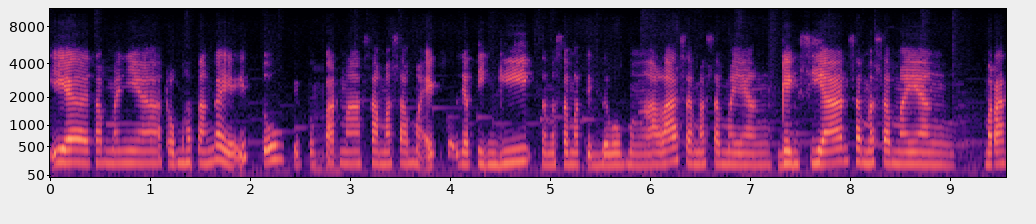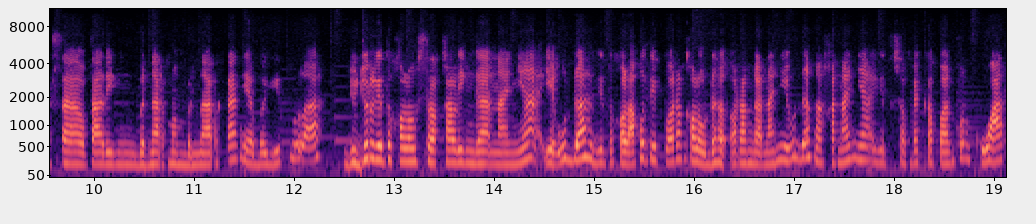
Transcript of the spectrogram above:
iya namanya rumah tangga ya itu gitu Mm. karena sama-sama egonya tinggi sama-sama tidak mau mengalah sama-sama yang gengsian sama-sama yang merasa paling benar membenarkan ya begitulah. Jujur gitu kalau sekali nggak nanya ya udah gitu. Kalau aku tipe orang kalau udah orang nggak nanya ya udah nggak akan nanya gitu. Sampai kapan pun kuat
